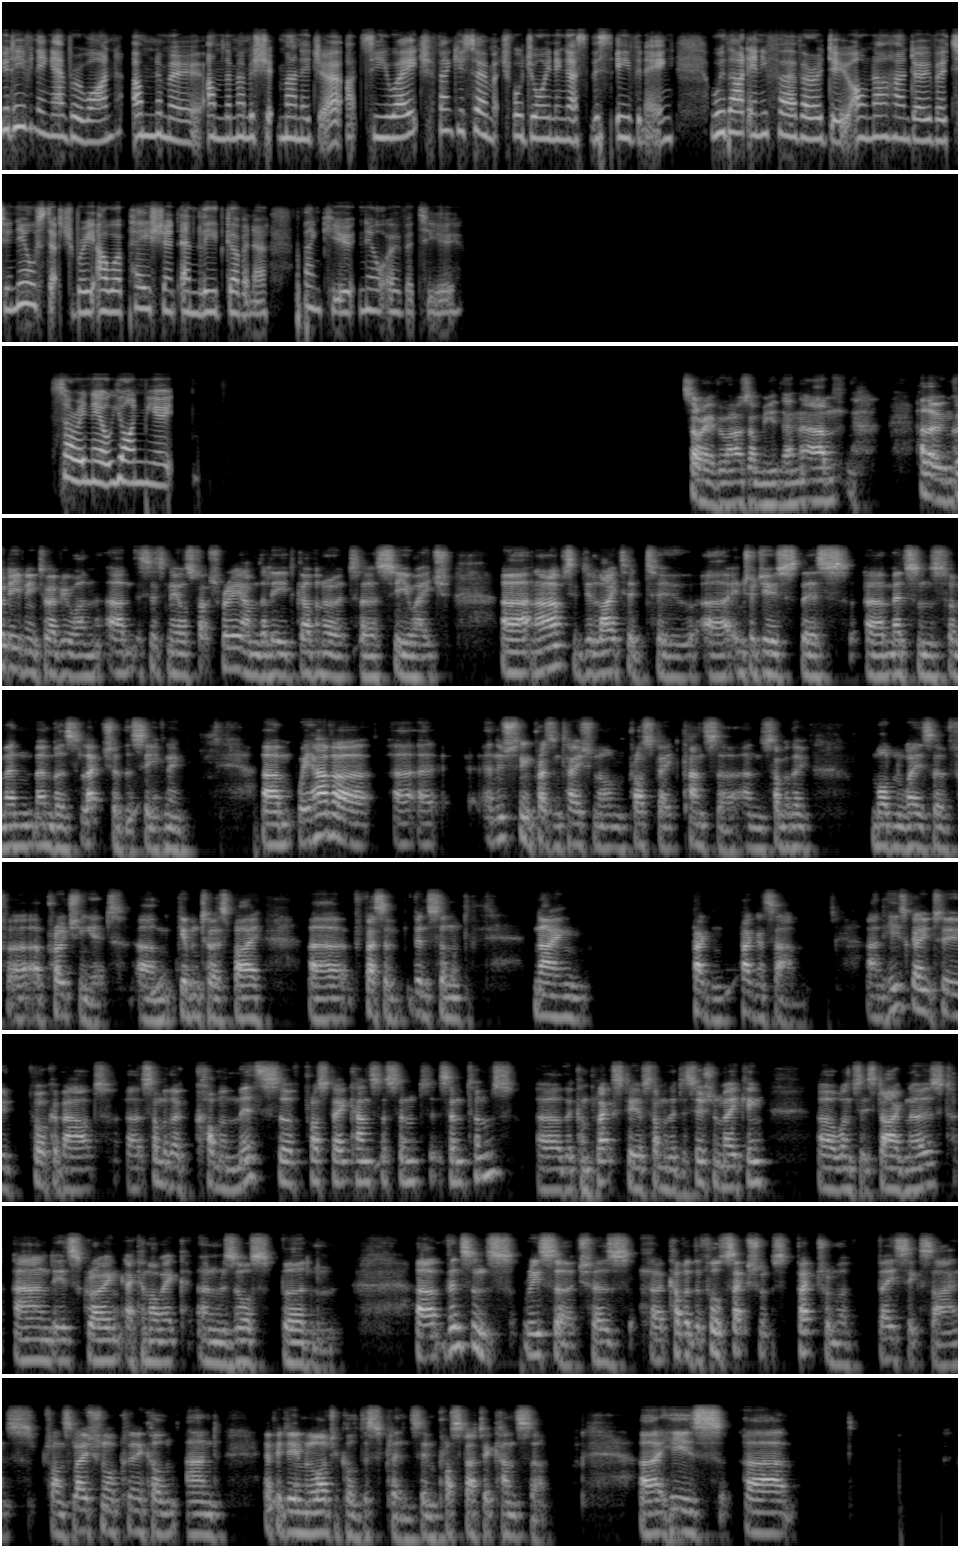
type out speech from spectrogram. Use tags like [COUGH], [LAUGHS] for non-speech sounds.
Good evening, everyone. I'm Namu. I'm the membership manager at CUH. Thank you so much for joining us this evening. Without any further ado, I'll now hand over to Neil Stutchbury, our patient and lead governor. Thank you. Neil, over to you. Sorry, Neil, you're on mute. Sorry, everyone, I was on mute then. Um, hello and good evening to everyone. Um, this is Neil Stutchbury. I'm the lead governor at uh, CUH. Uh, and I'm absolutely delighted to uh, introduce this uh, Medicines for Men members lecture this evening. Um, we have a, a, a, an interesting presentation on prostate cancer and some of the modern ways of uh, approaching it, um, given to us by uh, Professor Vincent Naing Pagnasam and he's going to talk about uh, some of the common myths of prostate cancer symptoms, uh, the complexity of some of the decision making uh, once it's diagnosed, and its growing economic and resource burden. Uh, Vincent's research has uh, covered the full spectrum of basic science, translational, clinical, and epidemiological disciplines in prostatic cancer. Uh, he's uh,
